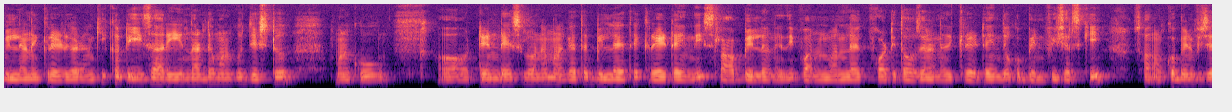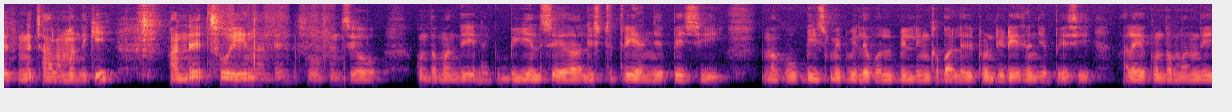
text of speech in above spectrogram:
బిల్ అనేది క్రియేట్ చేయడానికి కానీ ఈసారి ఏంటంటే మనకు జస్ట్ మనకు టెన్ డేస్లోనే మనకైతే బిల్ అయితే క్రియేట్ అయింది. స్లాబ్ బిల్ అనేది one one lakh forty thousand అనేది క్రియేట్ అయింది ఒక బెనిఫిషియర్స్కి. సో ఒక బెనిఫిషియర్స్ ఇంకా చాలామందికి అంటే సో ఏంటంటే సో ఫ్రెండ్స్ కొంతమంది లైక్ బిఎల్సీ లిస్ట్ త్రీ అని చెప్పేసి మాకు బీస్మెంట్ లెవెల్ బిల్డింగ్ ఇంకా పర్లేదు ట్వంటీ డేస్ అని చెప్పేసి అలాగే కొంతమంది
